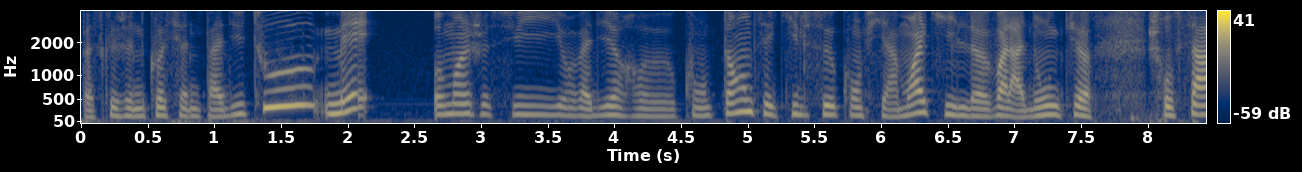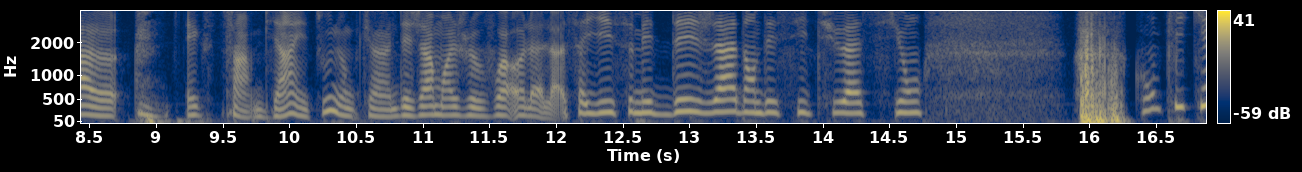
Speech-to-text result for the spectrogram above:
Parce que je ne cautionne pas du tout, mais au moins je suis, on va dire, euh, contente, c'est qu'il se confie à moi, qu'il, euh, voilà, donc euh, je trouve ça, enfin, bien et tout. Donc déjà, moi, je vois, oh là là, ça y est, il se met déjà dans des situations compliquées,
